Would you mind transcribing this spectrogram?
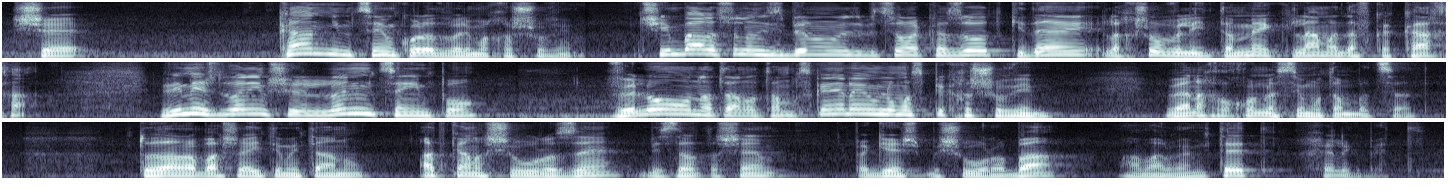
שכאן נמצאים כל הדברים החשובים. שאם בעל הסולם הסביר לנו את זה בצורה כזאת, כדאי לחשוב ולהתעמק למה דווקא ככה. ואם יש דברים שלא נמצאים פה, ולא נתן אותם, אז כנראה הם לא מספיק חשובים. ואנחנו יכולים לשים אותם בצד. תודה רבה שהייתם איתנו. עד כאן השיעור הזה, בעזרת השם, נפגש בשיעור הבא, מאמר מ"ט, חלק ב'.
